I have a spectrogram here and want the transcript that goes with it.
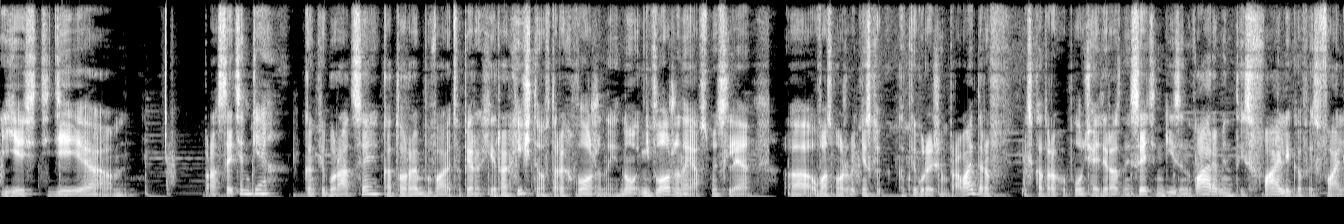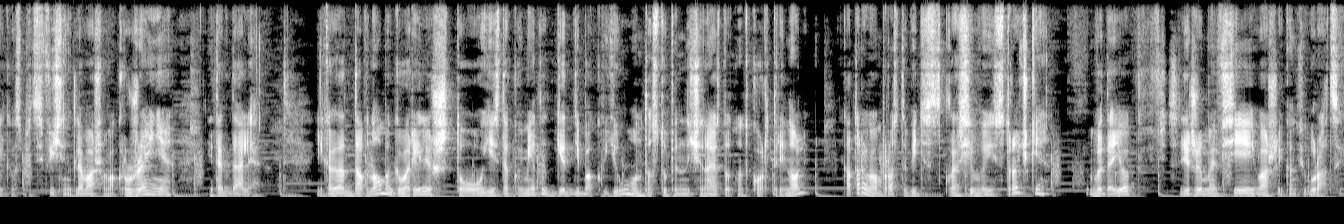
есть идея про сеттинги, конфигурации, которые бывают, во-первых, иерархичные, во-вторых, вложенные. Ну, не вложенные, а в смысле, э, у вас может быть несколько configuration провайдеров, из которых вы получаете разные сеттинги из environment, из файликов, из файликов, специфичных для вашего окружения и так далее. И когда давно мы говорили, что есть такой метод getDebugView, он доступен начиная с .NET Core 3.0, который вам просто в виде красивой строчки выдает содержимое всей вашей конфигурации.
